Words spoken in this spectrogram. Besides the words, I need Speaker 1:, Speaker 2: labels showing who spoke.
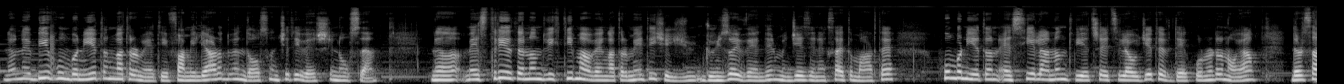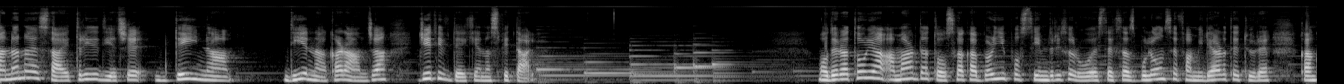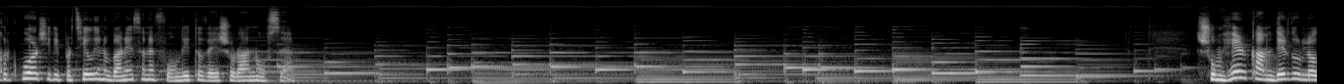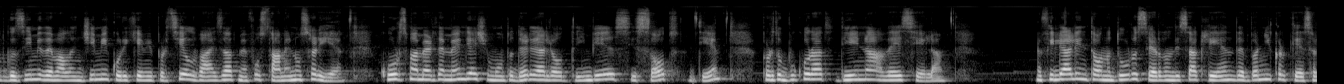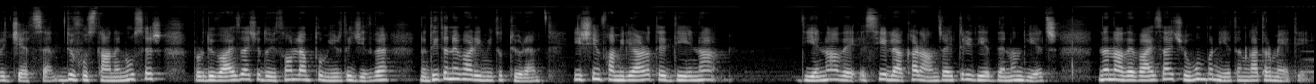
Speaker 1: Nënë e bijë humbën jetën nga tërmeti, familjarët vendosën që t'i veshin nuse. Në mes 39 viktimave nga tërmeti që gjunjëzoi vendin mëngjesin e kësaj të marte, humbën jetën Esiela 9 vjeçe e cila u gjet e vdekur në rrënoja, ndërsa nëna e saj 30 vjeçe Diena Diena Karanxha gjeti vdekjen në spital. Moderatorja Amarda Toska ka bërë një postim drithërues teksa zbulon se familjarët e tyre kanë kërkuar që t'i përcjellin në banesën e fundit të veshura nuse. Shumë herë kam derdhur lot gëzimi dhe mallëngjimi kur i kemi përcjellë vajzat me fustane nusërie. Kurrë s'ma merrte mendja që mund të derdhja lot dhimbje si sot, dje, për të bukurat Diena dhe Esiela. Në filialin tonë në Durrës erdhën disa klientë dhe bënë një kërkesë rrëqethëse, dy fustane nusesh për dy vajza që do i thonë lamtumirë të gjithëve në ditën e varrimit të tyre. Ishin familjarët e Diena Diena dhe Esiela Karanxhaj tridhjetë dhe nëntë vjeç, nëna dhe vajza që humbën jetën nga tërmeti.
